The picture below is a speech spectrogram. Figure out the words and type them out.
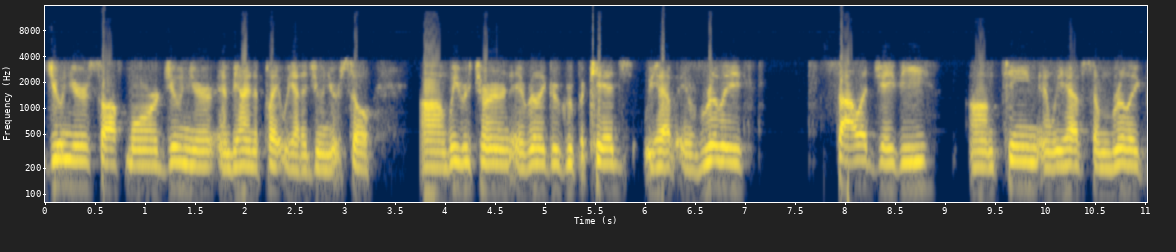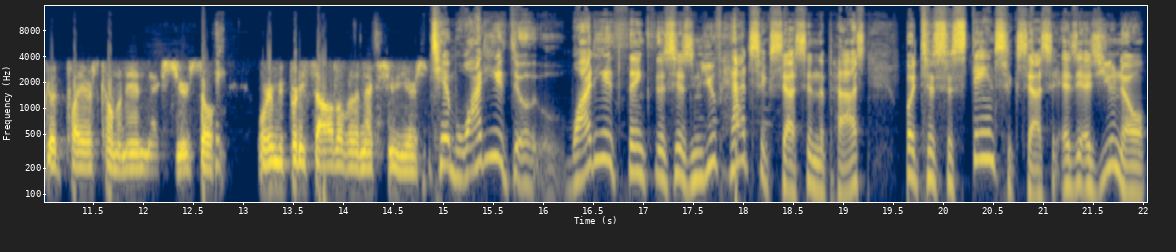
junior, sophomore, junior, and behind the plate we had a junior. So um, we returned a really good group of kids. We have a really solid JV um, team, and we have some really good players coming in next year. So we're going to be pretty solid over the next few years. Tim, why do you do, why do you think this is? And you've had success in the past, but to sustain success, as as you know,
